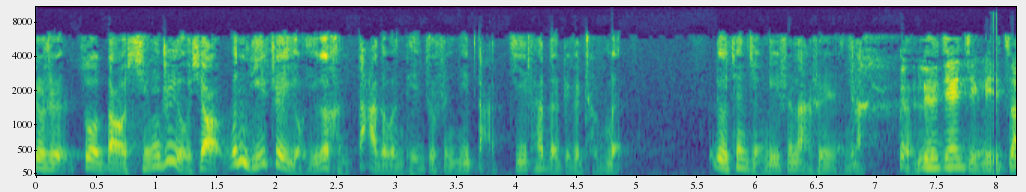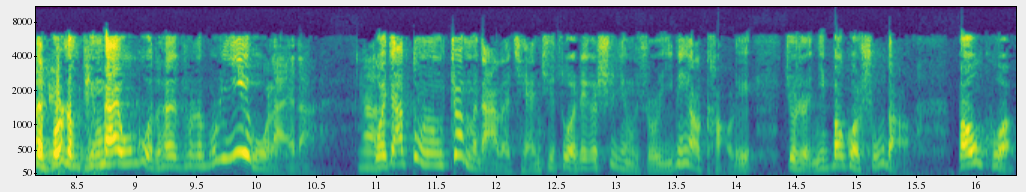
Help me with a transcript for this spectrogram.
就是做到行之有效。问题这有一个很大的问题，就是你打击它的这个成本。六千警力是纳税人呐，六千警力那不是六平白无故的，他他不是义务来的。啊国家动用这么大的钱去做这个事情的时候，一定要考虑，就是你包括疏导，包括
